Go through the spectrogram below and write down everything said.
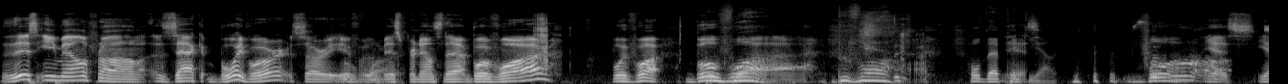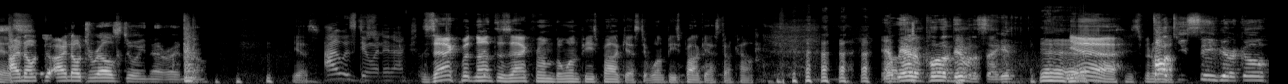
This email from Zach Boivor. Sorry if I mispronounced that. Boivoir? Boivoir. Beauvoir. Beauvoir. Hold that pinky Yes. out. Beauvoir. Yes, yes. I know. I know. Darrell's doing that right now. Yes. I was doing it actually. Zach, but not the Zach from the One Piece podcast at onepiecepodcast.com. and we haven't plugged him in for a second. Yeah, yeah it's been a while. Fuck you, Steve Yurko.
